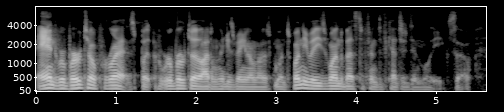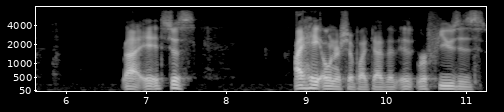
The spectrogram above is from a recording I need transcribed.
And Roberto Perez, but Roberto I don't think he's making all that much money, but he's one of the best defensive catchers in the league. So uh, it's just I hate ownership like that that it refuses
